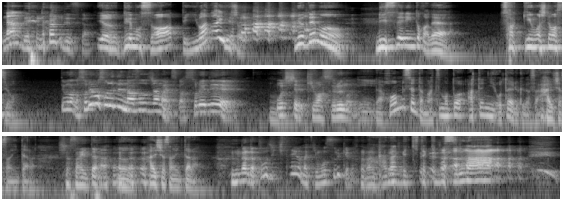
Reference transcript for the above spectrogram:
なんで？なんですか？いやでもさって言わないでしょ。いやでもリステリンとかで殺菌はしてますよ。でもなんかそれはそれで謎じゃないですか？それで落ちてる気はするのに、だからホームセンター松本宛てにお便りください。歯医者さんいたら、社さんいたら、うん、歯医者さんいたら。なんか当時来たような気もするけどな。なんか、あなんか来た気もするな。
